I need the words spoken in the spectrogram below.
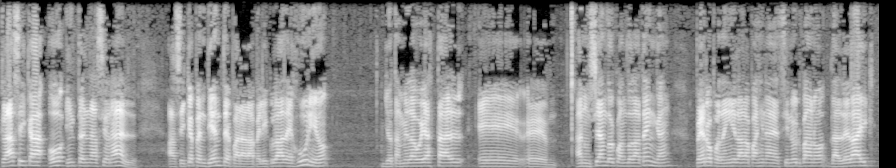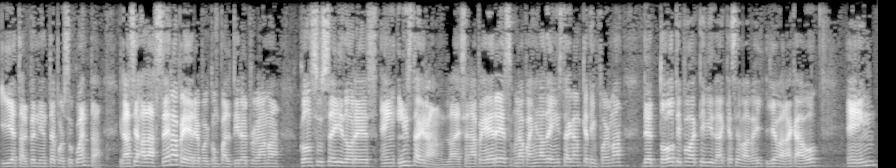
clásica o internacional. Así que pendiente para la película de junio, yo también la voy a estar eh, eh, anunciando cuando la tengan, pero pueden ir a la página de Cine Urbano, darle like y estar pendiente por su cuenta. Gracias a la Cena PR por compartir el programa con sus seguidores en Instagram. La Escena PR es una página de Instagram que te informa de todo tipo de actividad que se va a llevar a cabo en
